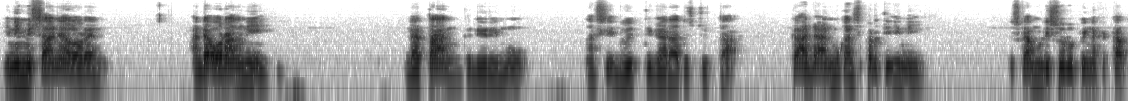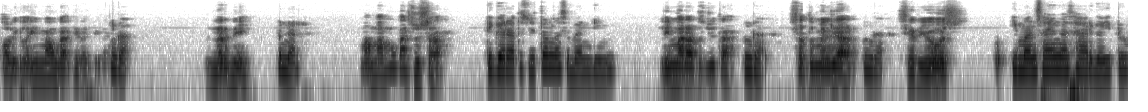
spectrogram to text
Ini misalnya Loren, Anda orang nih datang ke dirimu ngasih duit 300 juta. Keadaanmu kan seperti ini. Terus kamu disuruh pindah ke Katolik lagi mau nggak kira-kira? Enggak. Bener nih. Bener. Mamamu kan susah. 300 juta nggak sebanding. 500 juta? Enggak. Satu miliar? Enggak. Serius? Iman saya nggak seharga itu.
